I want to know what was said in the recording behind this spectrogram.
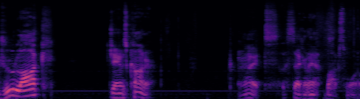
Drew Lock, James Conner. All right, second half, box one.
